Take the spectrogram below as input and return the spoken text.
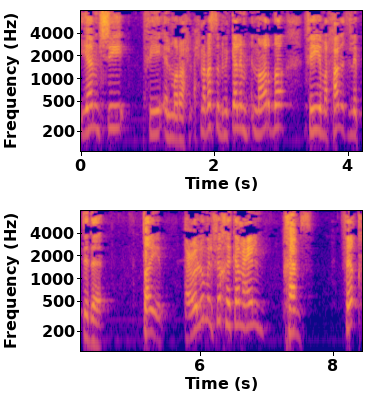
يمشي في المراحل. إحنا بس بنتكلم النهاردة في مرحلة الابتداء. طيب علوم الفقه كم علم؟ خمسة فقه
